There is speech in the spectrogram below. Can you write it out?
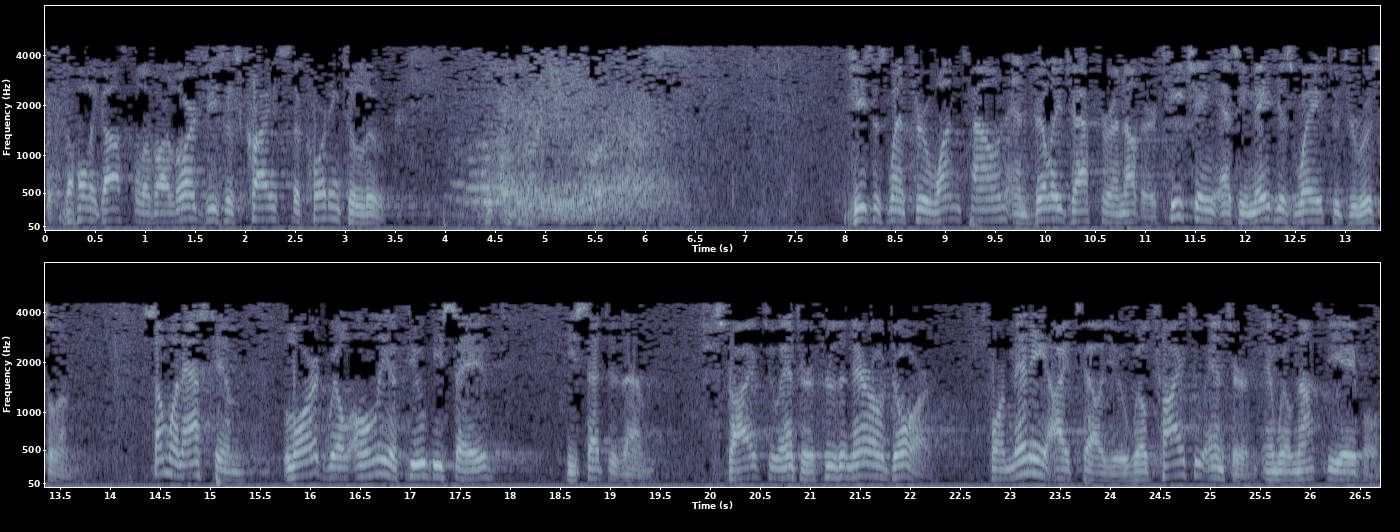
The Holy Gospel of our Lord Jesus Christ according to Luke. Jesus went through one town and village after another, teaching as he made his way to Jerusalem. Someone asked him, Lord, will only a few be saved? He said to them, Strive to enter through the narrow door, for many, I tell you, will try to enter and will not be able.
